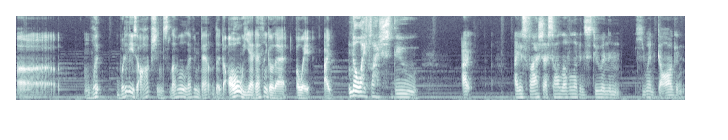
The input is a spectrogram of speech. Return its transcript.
Uh, what what are these options? Level 11 belt. Oh, yeah, definitely go that. Oh, wait. I. No, I flashed Stu. I. I just flashed. I saw level 11 Stu, and then he went dog, and.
